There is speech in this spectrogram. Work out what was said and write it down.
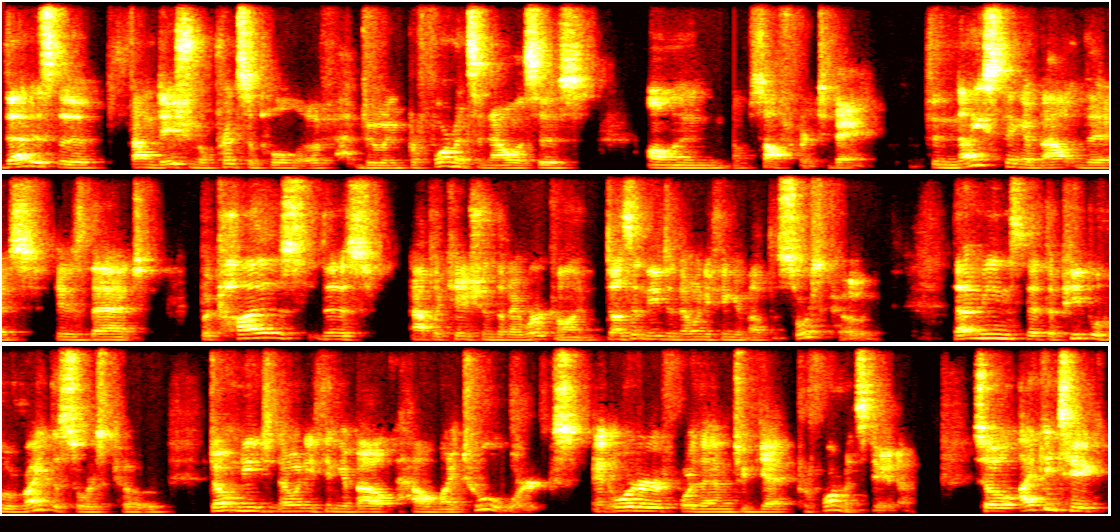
that is the foundational principle of doing performance analysis on software today. The nice thing about this is that because this application that I work on doesn't need to know anything about the source code, that means that the people who write the source code don't need to know anything about how my tool works in order for them to get performance data. So I can take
